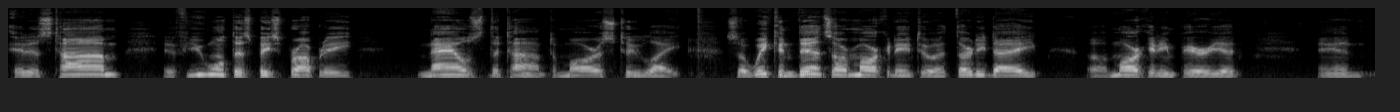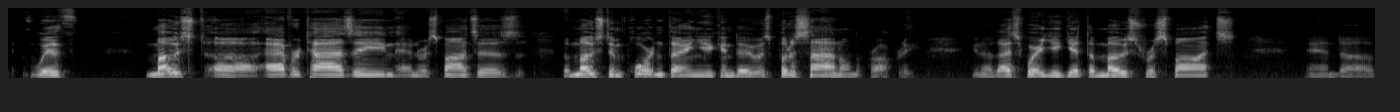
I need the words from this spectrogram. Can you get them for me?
it is time. If you want this piece of property, now's the time. Tomorrow's too late. So we condense our marketing to a 30 day uh, marketing period. And with most uh, advertising and responses, the most important thing you can do is put a sign on the property. You know, that's where you get the most response. And, uh,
